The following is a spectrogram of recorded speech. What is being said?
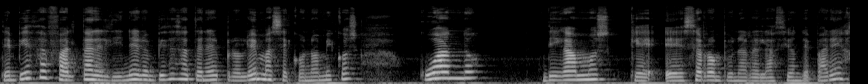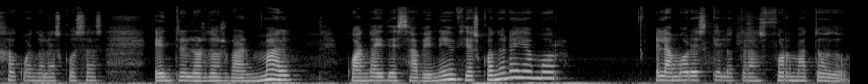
te empieza a faltar el dinero, empiezas a tener problemas económicos cuando digamos que eh, se rompe una relación de pareja, cuando las cosas entre los dos van mal, cuando hay desavenencias, cuando no hay amor. El amor es que lo transforma todo.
